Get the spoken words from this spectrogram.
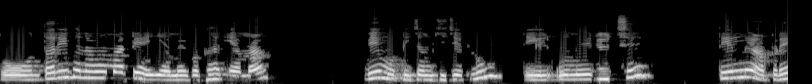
તો તરી બનાવવા માટે અહીંયા મેં વઘારિયામાં બે મોટી ચમચી જેટલું તેલ ઉમેર્યું છે. તેલને આપણે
